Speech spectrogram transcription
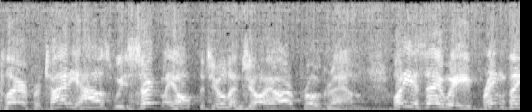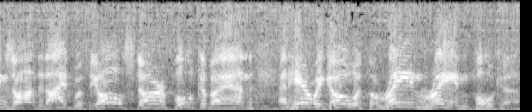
Sinclair for Tidy House. We certainly hope that you'll enjoy our program. What do you say we bring things on tonight with the All-Star Polka Band? And here we go with the Rain Rain Polka.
